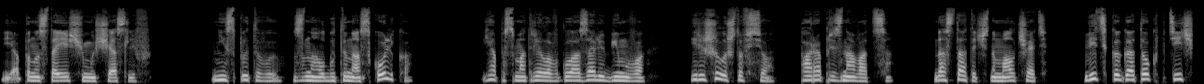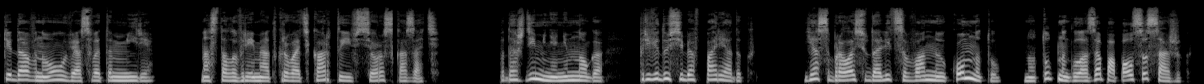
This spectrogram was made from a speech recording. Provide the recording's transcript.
Я по-настоящему счастлив». «Не испытываю. Знал бы ты, насколько». Я посмотрела в глаза любимого и решила, что все, пора признаваться. Достаточно молчать, ведь коготок птички давно увяз в этом мире. Настало время открывать карты и все рассказать. «Подожди меня немного, приведу себя в порядок». Я собралась удалиться в ванную комнату, но тут на глаза попался сажик.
